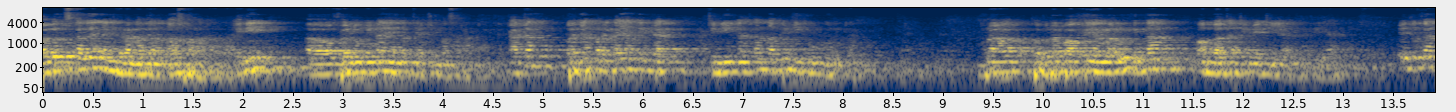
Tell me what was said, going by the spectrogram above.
Bapak sekalian yang dirahmati Allah SWT Ini uh, fenomena yang terjadi di masyarakat Kadang banyak mereka yang tidak dinikahkan tapi digugurkan beberapa, beberapa waktu yang lalu kita membaca di media gitu ya. Itu kan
